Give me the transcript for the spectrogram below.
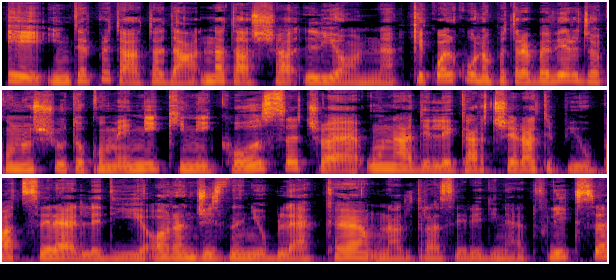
e interpretata da Natasha Lyon, che qualcuno potrebbe aver già conosciuto come Nikki Nichols, cioè una delle carcerate più pazzerelle di Orange is the New Black, un'altra serie di Netflix,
